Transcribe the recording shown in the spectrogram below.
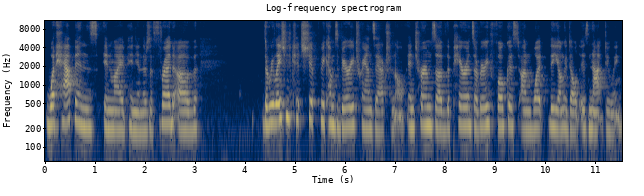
what happens in my opinion, there's a thread of the relationship becomes very transactional in terms of the parents are very focused on what the young adult is not doing,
